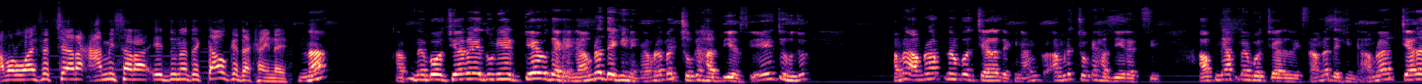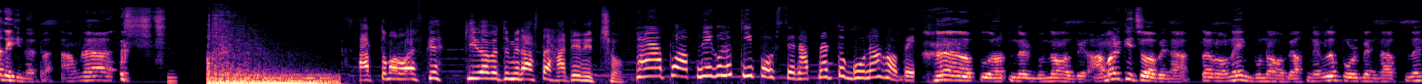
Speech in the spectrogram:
আমার ওয়াইফের চেহারা আমি ছাড়া এই দুনিয়াতে কাউকে দেখাই নাই। না? আপনার বউ চেহারা এই দুনিয়ার কেউ দেখেনি আমরা দেখিনি আমরা ভাই চোখে হাত দিয়েছি। এই যে হুজুর আমরা আমরা আপনার বউ চেহারা দেখিনি আমরা চোখে হাত দিয়ে রাখছি। আপনি আপনার বউ চেহারা দেখছেন আমরা দেখিনি। আমরা চেহারা দেখি না আমরা আর তোমার ওয়াইফকে কীভাবে তুমি রাস্তায় হাঁটিয়ে নিচ্ছ? হ্যাঁ আপু আপনি এগুলো কি পড়ছেন? আপনার তো গুণা হবে। হ্যাঁ আপু আপনার গুণা হবে। আমার কিছু হবে না আপনার অনেক গুণা হবে। আপনি এগুলো পড়বেন না আপনার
